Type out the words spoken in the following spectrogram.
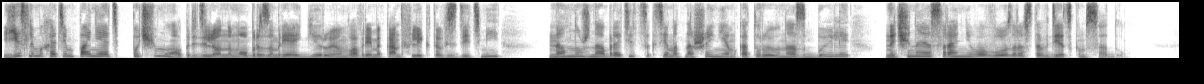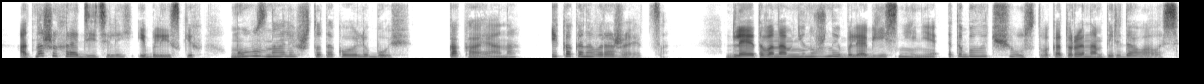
Если мы хотим понять, почему определенным образом реагируем во время конфликтов с детьми, нам нужно обратиться к тем отношениям, которые у нас были, начиная с раннего возраста в детском саду. От наших родителей и близких мы узнали, что такое любовь, какая она и как она выражается. Для этого нам не нужны были объяснения, это было чувство, которое нам передавалось.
